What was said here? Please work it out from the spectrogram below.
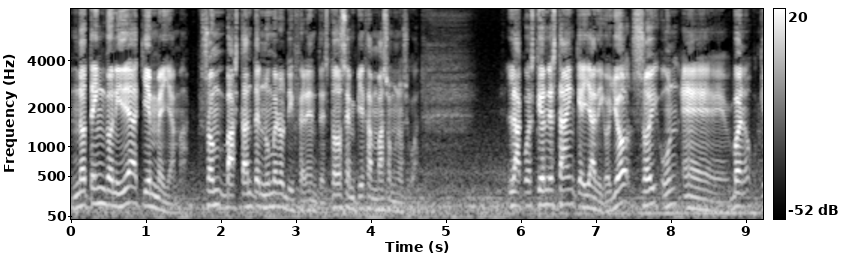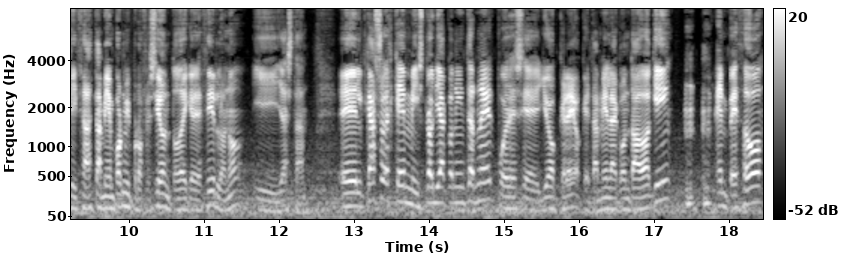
No tengo ni idea quién me llama. Son bastantes números diferentes, todos empiezan más o menos igual. La cuestión está en que ya digo, yo soy un, eh, bueno, quizás también por mi profesión, todo hay que decirlo, ¿no? Y ya está. El caso es que en mi historia con Internet, pues eh, yo creo que también la he contado aquí, empezó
